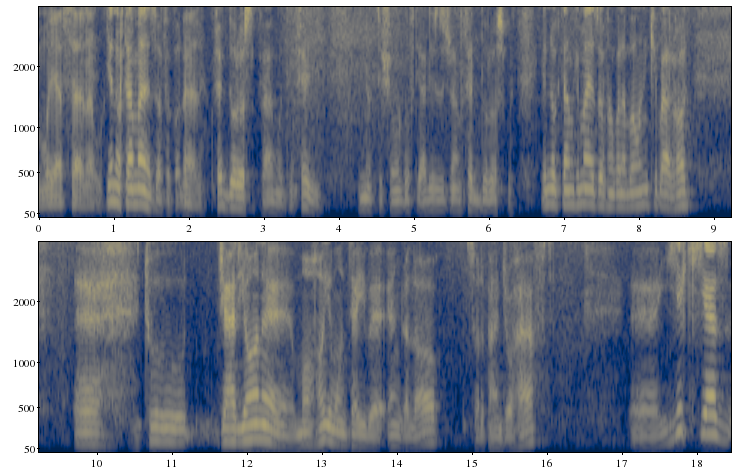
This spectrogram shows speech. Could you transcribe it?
میسر نبود. یه نکته من اضافه کنم. بله. خیلی درست فرمودین. خیلی این نکته شما گفتی. علیرضا جان خیلی درست بود. یه نکته هم که من اضافه کنم و اون این که به حال تو جریان ماهای منتهی به انقلاب سال 57 یکی از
